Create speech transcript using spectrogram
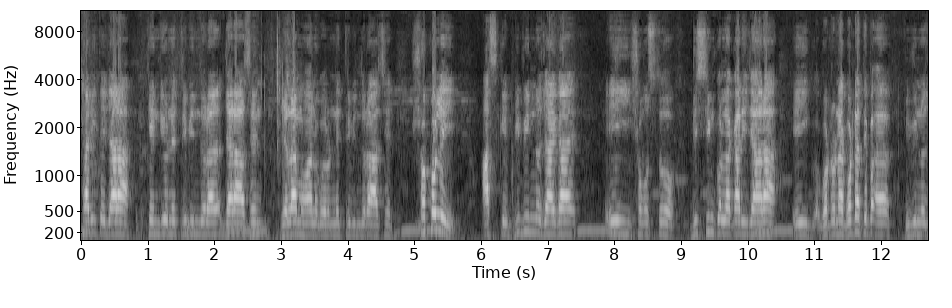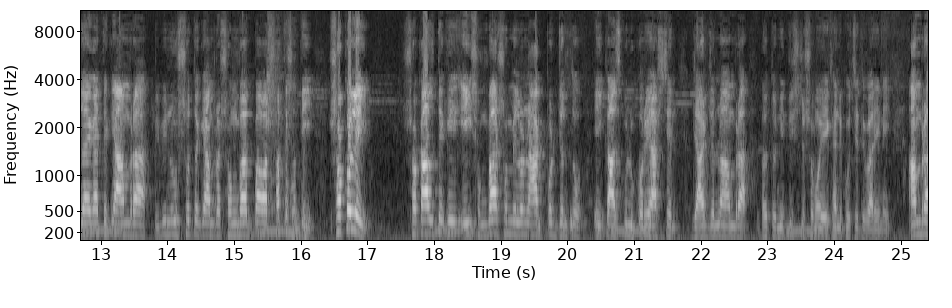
সারিতে যারা কেন্দ্রীয় নেতৃবৃন্দরা, যারা আছেন, জেলা মহানগর নেতৃবৃন্দরা আছেন, সকলেই আজকে বিভিন্ন জায়গায় এই সমস্ত বিশৃঙ্খলাকারী যারা এই ঘটনা ঘটাতে বিভিন্ন জায়গা থেকে আমরা, বিভিন্ন উৎস থেকে আমরা সংবাদ পাওয়ার সাথে সাথেই সকলেই সকাল থেকে এই সংবাদ সম্মেলন আগ পর্যন্ত এই কাজগুলো করে আসছেন, যার জন্য আমরা হয়তো নির্দিষ্ট সময়ে এখানে পৌঁছতে পারিনি। আমরা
